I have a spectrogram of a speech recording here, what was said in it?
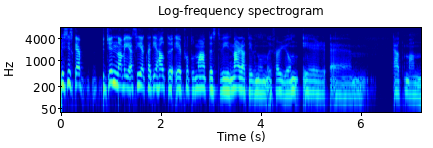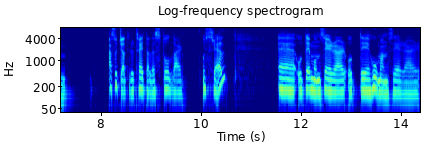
hvis jeg skal begynne ved å si hva jeg halte er problematisk ved narrativen noen i førjen, er um, at man er suttet til tredje stolar Israel, eh, og demoniserer og dehumaniserer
